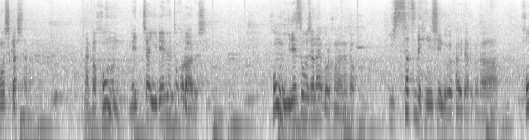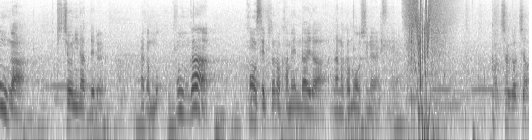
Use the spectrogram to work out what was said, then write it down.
もしかしたら。なんか本めっちゃ入れるところあるし。本入れそうじゃない？これ。ほらなんか一冊で変身とか書いてあるから本が貴重になってる。なんかも本がコンセプトの仮面ライダーなのかもしれないですね。ガチャガチャ。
